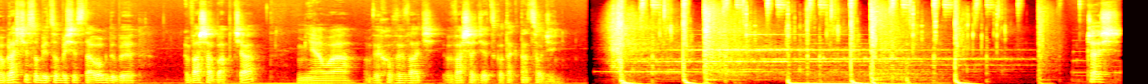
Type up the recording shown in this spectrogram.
Wyobraźcie sobie, co by się stało, gdyby wasza babcia miała wychowywać wasze dziecko tak na co dzień. Cześć,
